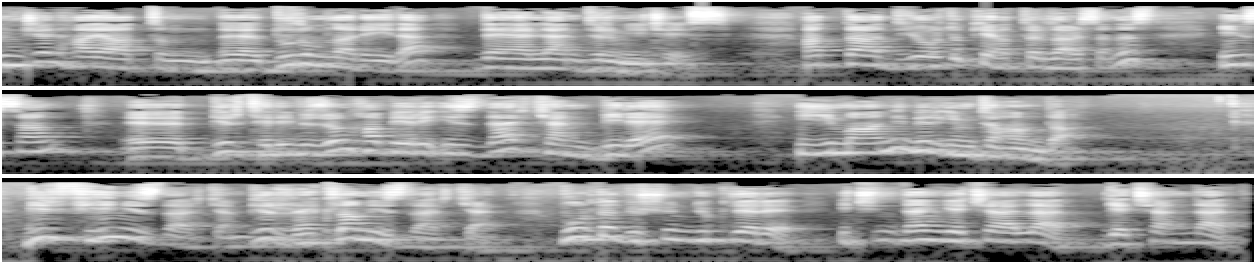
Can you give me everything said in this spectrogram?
güncel hayatın e, durumlarıyla değerlendirmeyeceğiz. Hatta diyorduk ki hatırlarsanız insan e, bir televizyon haberi izlerken bile imani bir imtihanda bir film izlerken, bir reklam izlerken burada düşündükleri, içinden geçerler, geçenler,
